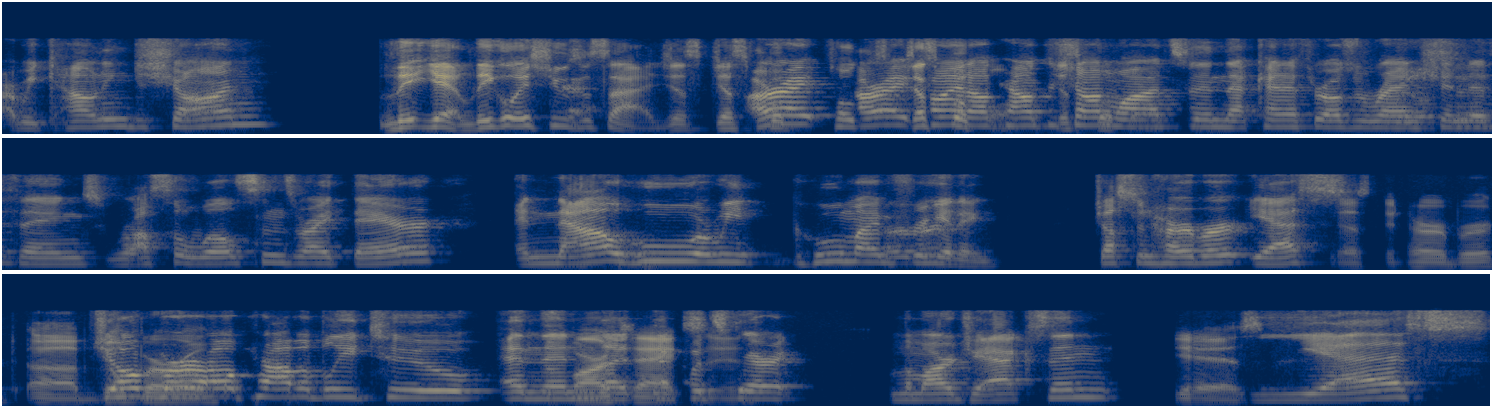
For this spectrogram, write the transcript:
are we counting Deshaun? Le- yeah, legal issues aside, just just all right, fo- all right, just fine. I'll count just Deshaun football. Watson. That kind of throws a wrench into things. Russell Wilson's right there. And now who are we? Who am I Herbert? forgetting? Justin Herbert, yes. Justin Herbert, uh, Joe, Joe, Burrow. probably too. And then Lamar that, that puts Derek Lamar Jackson. yes, Yes.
